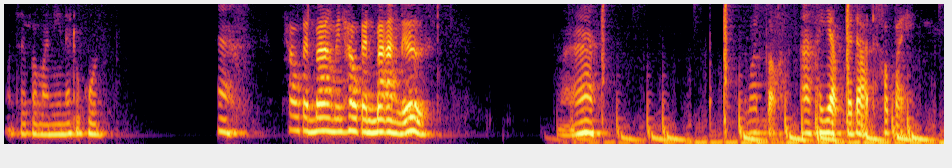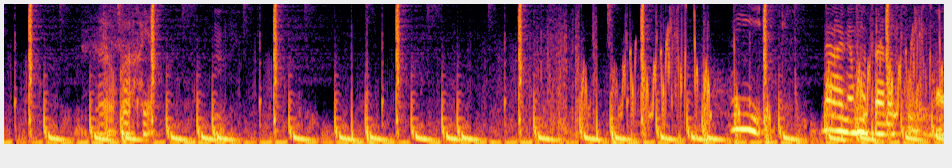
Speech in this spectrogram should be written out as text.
หัวใจประมาณนี้นะทุกคนอะเท่ากันบ้างไม่เท่ากันบ้างเด้อมาวาดต่ออะขยับกระดาษเข้าไป แล้วก็ขยับ นี่ได้นะหัวใจเราสูงอ๋อ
